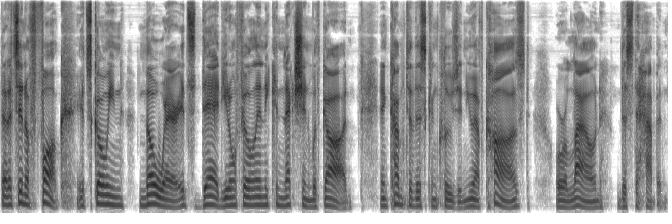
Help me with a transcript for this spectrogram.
That it's in a funk, it's going nowhere, it's dead, you don't feel any connection with God, and come to this conclusion. You have caused or allowed this to happen.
